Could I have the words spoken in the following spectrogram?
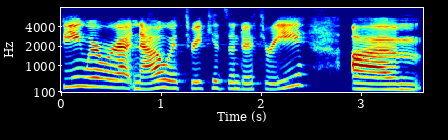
being where we're at now with three kids under three, um,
